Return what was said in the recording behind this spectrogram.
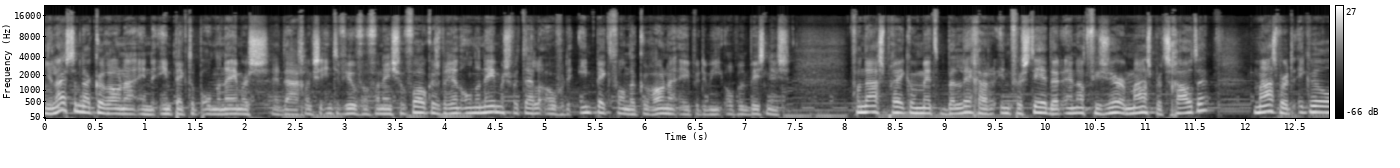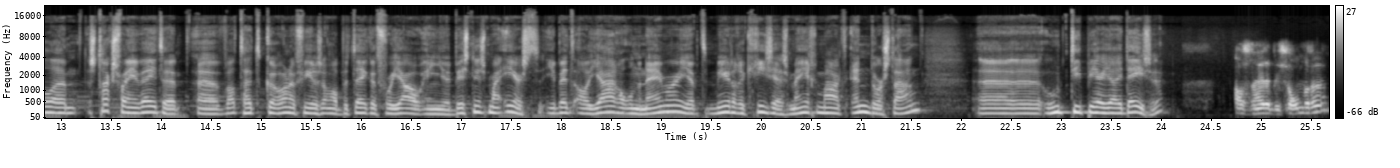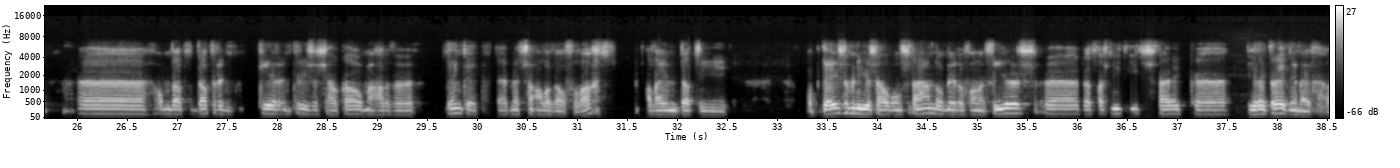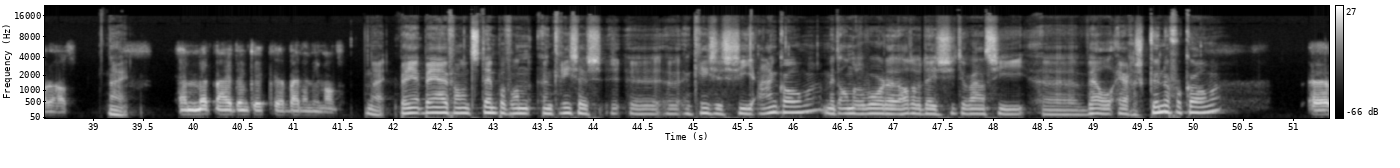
Je luistert naar Corona en de impact op ondernemers. Het dagelijkse interview van Financial Focus, waarin ondernemers vertellen over de impact van de corona-epidemie op hun business. Vandaag spreken we met belegger, investeerder en adviseur Maasbert Schouten. Maasbert, ik wil uh, straks van je weten uh, wat het coronavirus allemaal betekent voor jou in je business. Maar eerst, je bent al jaren ondernemer, je hebt meerdere crises meegemaakt en doorstaan. Uh, hoe typeer jij deze? Als een hele bijzondere. omdat dat er een keer een crisis zou komen, hadden we denk ik, eh, met z'n allen wel verwacht. Alleen dat die op deze manier zou ontstaan door middel van een virus, uh, dat was niet iets waar ik uh, direct rekening mee gehouden had. Nee. En met mij denk ik uh, bijna niemand. Nee. Ben, jij, ben jij van het stempel van een crisis, een crisis zie je aankomen? Met andere woorden, hadden we deze situatie wel ergens kunnen voorkomen?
